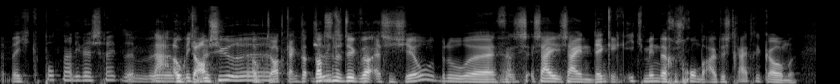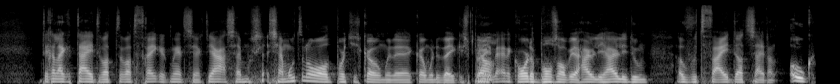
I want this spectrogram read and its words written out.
een beetje kapot na die wedstrijd? Een, Nou, een ook beetje dat. blessure, Ook dat, kijk, dat, dat is natuurlijk wel essentieel. Ik bedoel, eh, zij zijn denk ik iets minder geschonden uit de strijd gekomen. Tegelijkertijd, wat, wat Freek ook net zegt, ja, zij, zij moeten nog wel wat potjes komende, komende weken spelen. Ja. En ik hoorde Bos alweer huilie-huilie doen over het feit dat zij dan ook,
